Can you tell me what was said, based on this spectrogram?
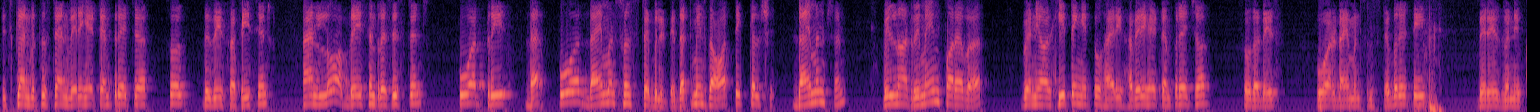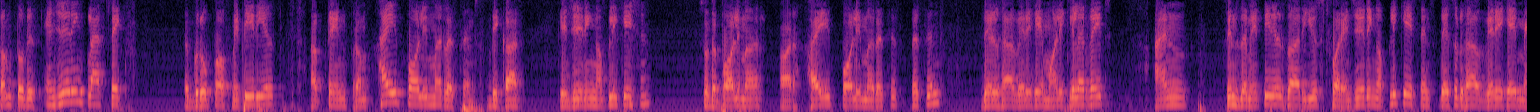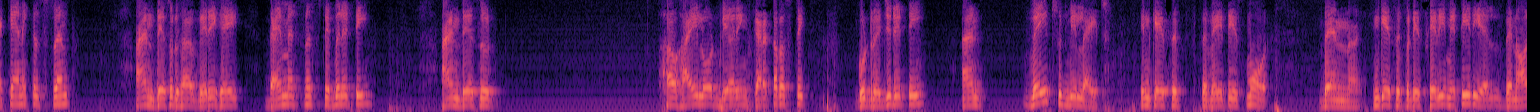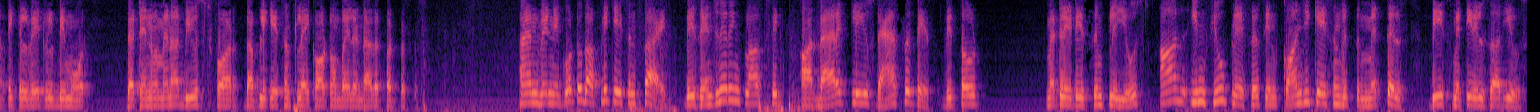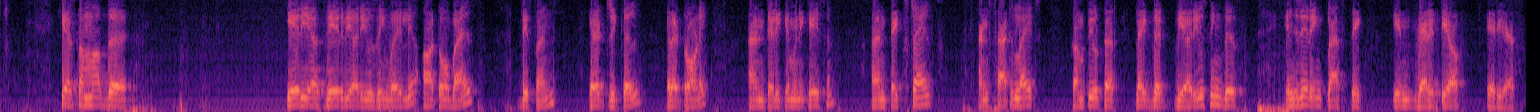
which can withstand very high temperature so this is sufficient and low abrasion resistant poor three di poor dimensional stability. That means the article dimension will not remain forever when you are heating it to very, very high temperature. So that is poor dimension stability. There is when you come to this engineering plastics a group of materials obtained from high polymer resins because engineering application. So the polymer or high polymer resins they'll have very high molecular weight and since the materials are used for engineering applications they should have very high mechanical strength and they should have very high dimensional stability and they should have high load bearing characteristics, good rigidity, and weight should be light. In case if the weight is more, then uh, in case if it is heavy material, then article weight will be more. That may not be used for the applications like automobile and other purposes. And when you go to the application side, these engineering plastics are directly used as it is without material it is simply used or in few places in conjugation with the metals these materials are used. Here some of the areas where we are using widely automobiles, defense, electrical, electronics and telecommunication and textiles and satellite, computer like that we are using this engineering plastics in variety of areas.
